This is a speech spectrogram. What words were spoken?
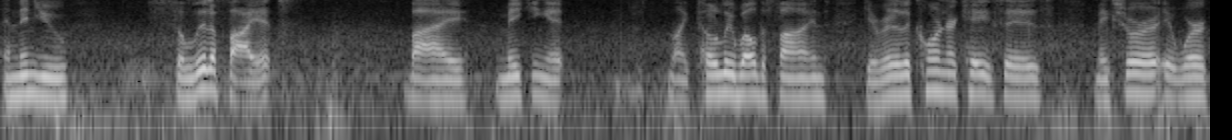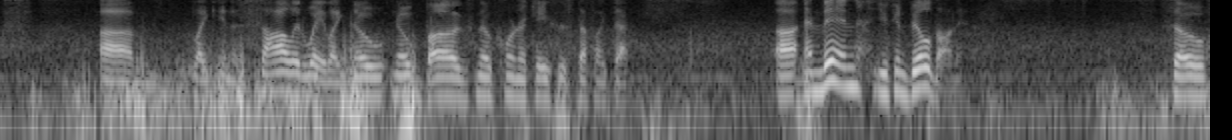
And then you solidify it by making it like totally well defined, get rid of the corner cases, make sure it works um, like in a solid way, like no no bugs, no corner cases, stuff like that. Uh, and then you can build on it. So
